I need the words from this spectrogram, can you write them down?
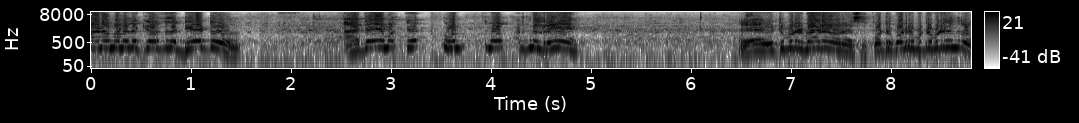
ಮಾಡಮ್ಮ ಅನ್ನೋದು ಕೇಳ್ತದೆ ಡೇಟು ಅದೇ ಮಾಡ್ತೀನಲ್ರಿ ಏ ಇಟ್ಬಿಡ್ರಿ ಬೇಡ ಅವರು. ಕೊಟ್ರಿ, ಕೊಟ್ರು ಬಿಟ್ಟು ಬಿಡ್ರಿ ಅಂದ್ರು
